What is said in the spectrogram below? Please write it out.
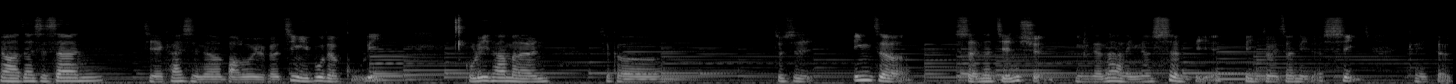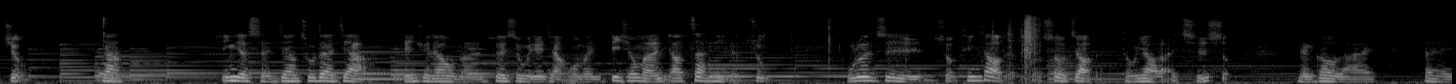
那在十三节开始呢，保罗有个进一步的鼓励，鼓励他们这个。就是因着神的拣选，因着那灵的圣别，并对真理的信，可以得救。那因着神这样出代价拣选了我们，所以十五节讲，我们弟兄们要站立得住，无论是所听到的、所受教的，都要来持守，能够来再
